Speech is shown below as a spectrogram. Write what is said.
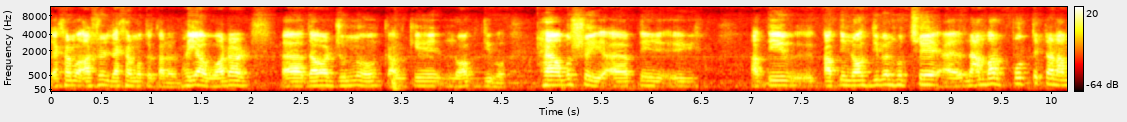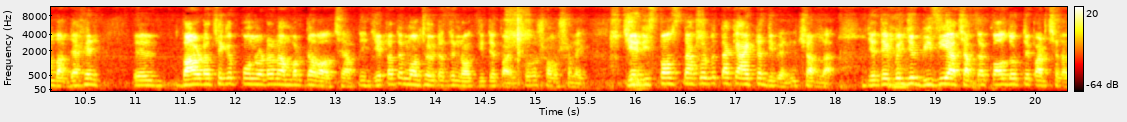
দেখার আসলে দেখার মতো কালার ভাইয়া অর্ডার দেওয়ার জন্য কালকে নক দিব। হ্যাঁ অবশ্যই আপনি আপনি আপনি নক দিবেন হচ্ছে নাম্বার প্রত্যেকটা নাম্বার দেখেন বারোটা থেকে পনেরোটা নাম্বার দেওয়া আছে। আপনি যেটাতে মন চায় ওইটাতে নক দিতে পারেন, কোনো সমস্যা নেই। যে রেসপন্স না করবে তাকে আরেকটা দিবেন, ইনশাল্লাহ। যে দেখবেন যে বিজি আছে, আপনার কল ধরতে পারছে না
